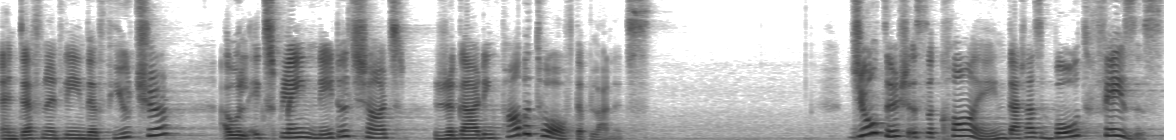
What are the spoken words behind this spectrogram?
and definitely in the future I will explain natal charts regarding Pabhatva of the planets. Jyotish is a coin that has both phases.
